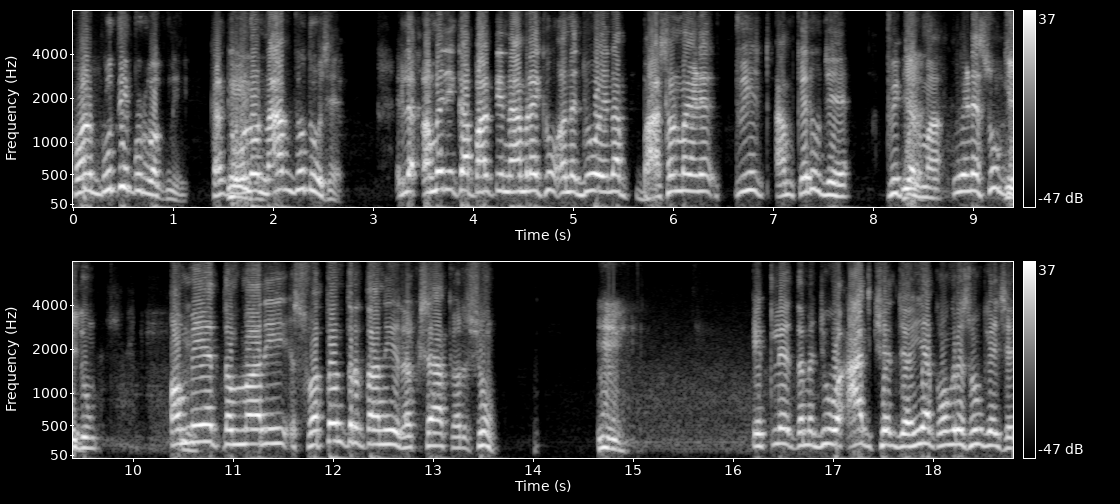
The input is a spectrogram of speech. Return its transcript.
પણ બુદ્ધિપૂર્વકની. કારણ કે ઓલો નામ જુદું છે. એટલે અમેરિકા પાર્ટી નામ રાખ્યું અને જો એના ભાષણમાં એને ટ્વીટ આમ કર્યું છે ટ્વિટરમાં એને શું કીધું? અમે તમારી સ્વતંત્રતાની રક્ષા કરશું. એટલે તમે જુઓ આજ ખેલ છે. અહીંયા કોંગ્રેસ શું કે છે?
